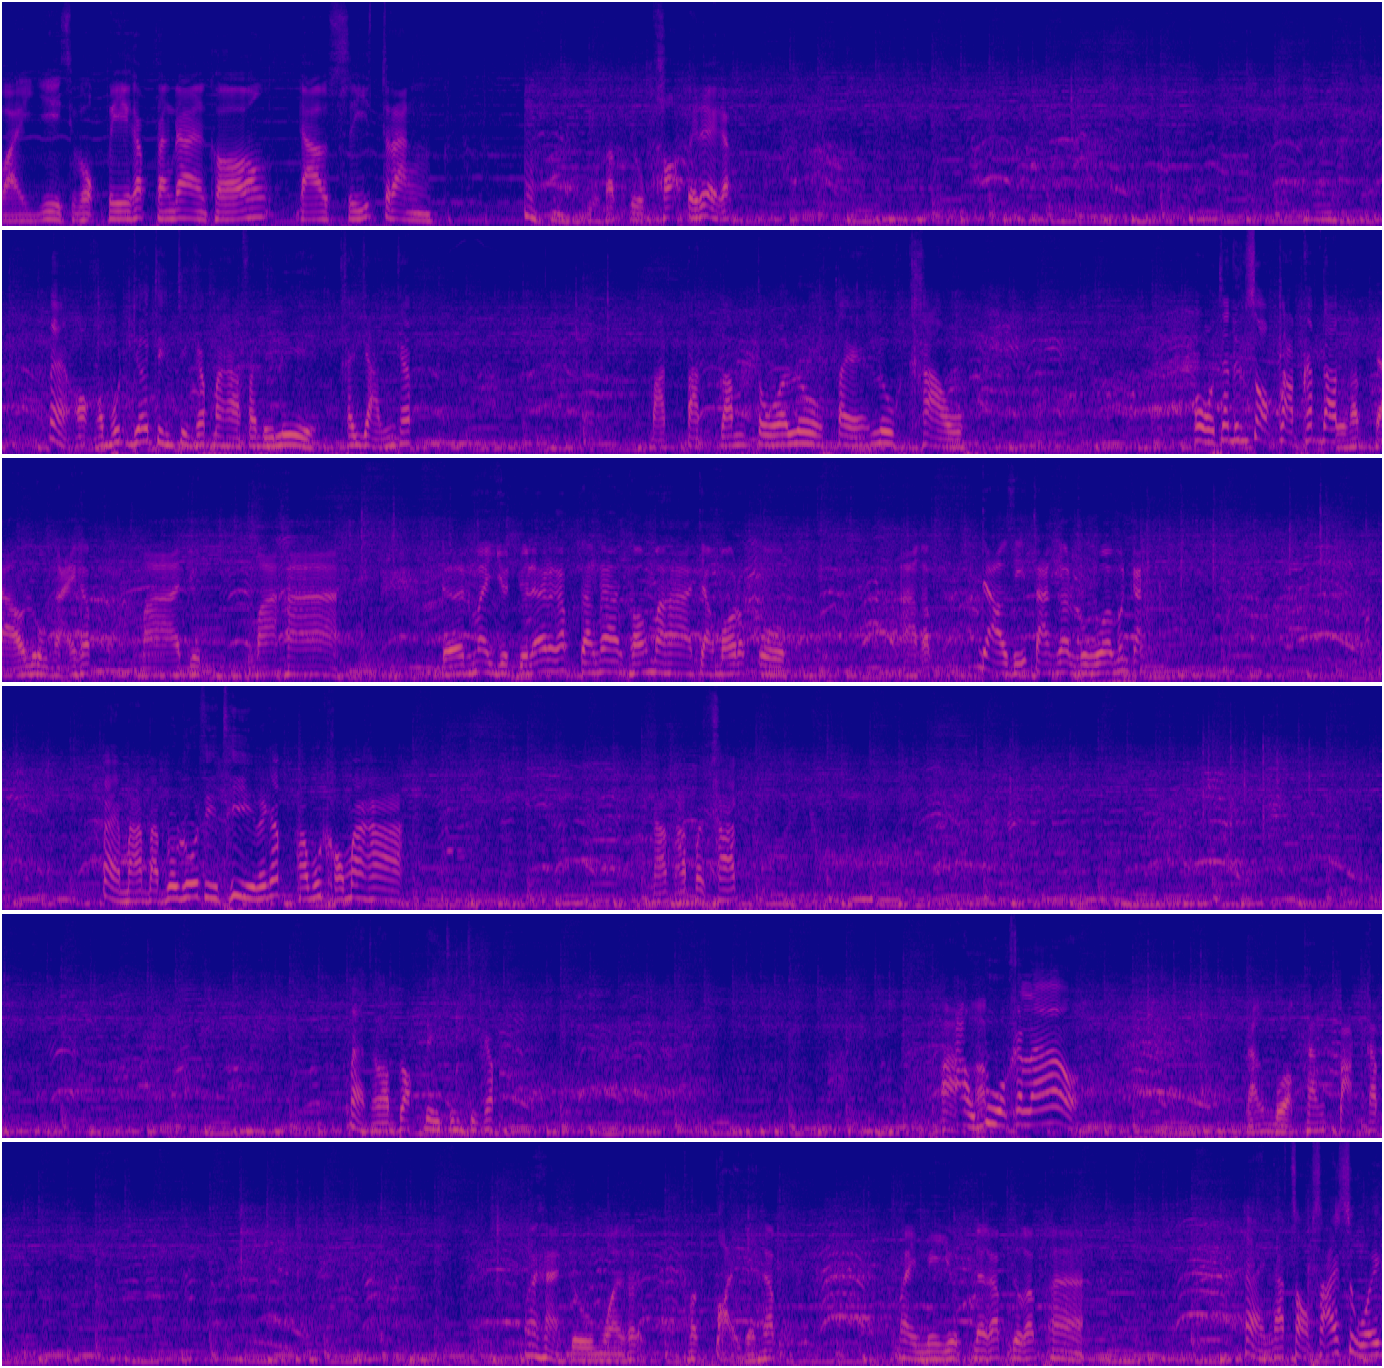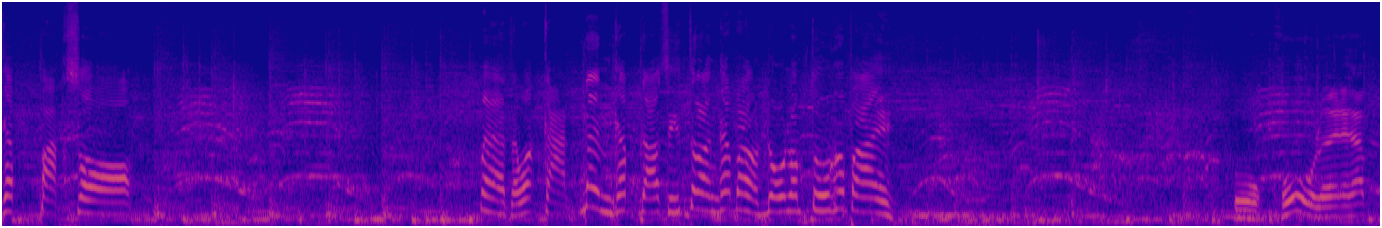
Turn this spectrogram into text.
วัย 26 ปีครับทางด้านของดาวสีตรังอื้อหืออยู่ครับดูเคาะไปเรื่อยครับแม่ออกอาวุธเยอะจริง ๆ ครับมาฮาฟาดิลี่ขยันครับหมัดตัดลำตัวลูกเตะลูกเข่า โอ้ จะดึงศอกกลับครับดาวดูครับจะเอาลูกไหนครับ มาหยุดมาฮาเดินไม่หยุดอยู่แล้วนะครับทางด้านของมาฮาจากโมร็อกโกอ่าครับดาวสีตรังก็รัวเหมือนกัน แม่มาแบบรัวๆทีๆเลยครับ อาวุธของมาฮานัดอัปเปอร์คัตแม่แต่ว่าบล็อกดีจริง ๆ ครับอ่าเอาบวกกันแล้ว ทั้งบวกทั้งปักครับแม่ดูมวยเขาเขาต่อยกันครับ ไม่มีหยุดเลยครับดูครับอ่า แหม่งัดศอกซ้ายสวยครับปากศอกแม่แต่ว่ากาดแน่นครับดาวสีตรังครับเอาโดนลำตัวเข้าไปถูกคู่เลยนะครับ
